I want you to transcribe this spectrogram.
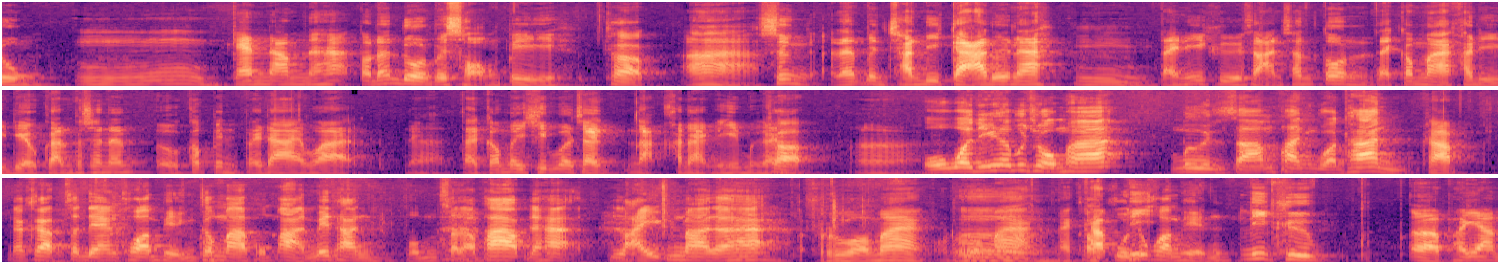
ลุง อืม แกนนำนะฮะตอนนั้นโดนไป 2 ปีครับ อ่าซึ่งอันนั้นเป็นชั้นฎีกาด้วยนะ อืม แต่นี่คือศาลชั้นต้นแต่ก็มาคดีเดียวกันเพราะฉะนั้นเออก็เป็นไปได้ว่า เออแต่ก็ไม่คิดว่าจะหนักขนาดนี้เหมือนกัครับเออโอ้วันนี้ท่านผู้ชมฮะหมื่นสามพันกว่าท่านครับ นะครับแสดงความเห็นก็มาผมอ่านไม่ทัน ผมสารภาพนะฮะไหลขึ้นมานะฮะรัวมากรัวมากเออนะครับขอบคุณทุกความเห็น นี่คือเอ่อพยายาม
